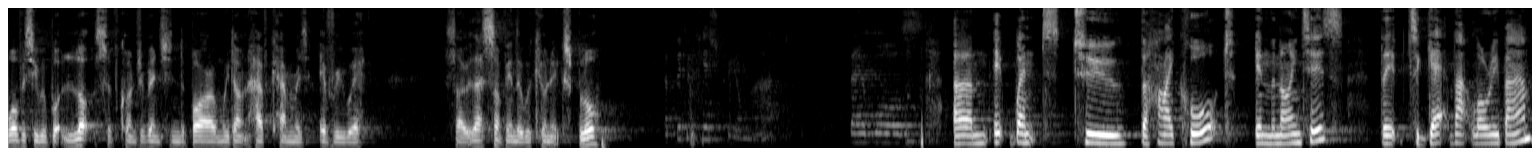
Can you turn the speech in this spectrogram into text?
obviously, we've got lots of contravention in the and we don't have cameras everywhere. So that's something that we can explore. A bit of history on that. There was. Um, it went to the High Court in the 90s the, to get that lorry ban.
